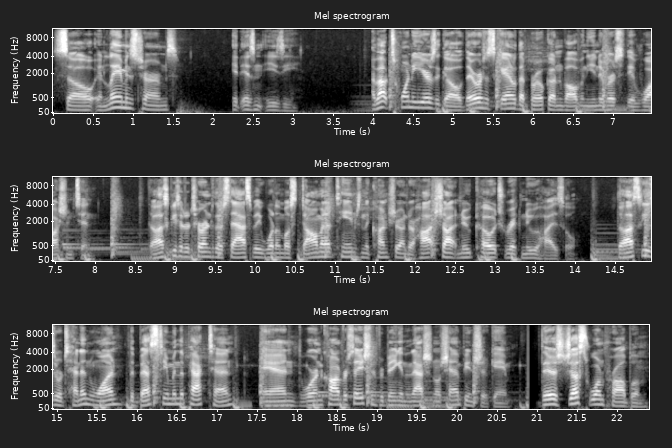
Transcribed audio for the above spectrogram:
So, in layman's terms, it isn't easy. About 20 years ago, there was a scandal that broke out involving the University of Washington. The Huskies had returned to their status to be one of the most dominant teams in the country under hotshot new coach Rick Neuheisel. The Huskies were 10 and 1, the best team in the Pac-10, and were in conversation for being in the national championship game. There's just one problem.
